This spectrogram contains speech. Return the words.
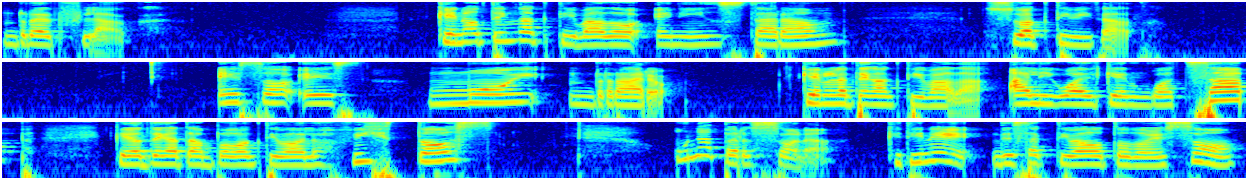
red flag. Que no tenga activado en Instagram su actividad. Eso es muy raro que no la tenga activada. Al igual que en WhatsApp, que no tenga tampoco activado los vistos una persona que tiene desactivado todo eso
